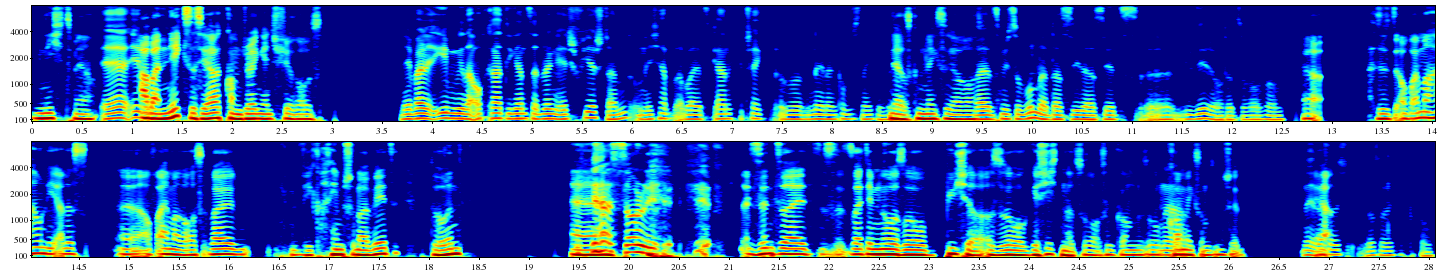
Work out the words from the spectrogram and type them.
nichts mehr. Eben. Aber nächstes Jahr kommt Dragon Age 4 raus. Ne, weil eben da auch gerade die ganze Zeit Dragon Age 4 stand und ich habe aber jetzt gar nicht gecheckt. Also, ne, dann kommt es nächstes Jahr. Ja, das kommt nächstes Jahr raus. Weil es mich so wundert, dass sie das jetzt, äh, die Serie auch dazu raushauen. Also jetzt auf einmal hauen die alles äh, auf einmal raus, weil, wie gerade eben schon erwähnt, du Hund, äh, ja, sorry. sind seit, seitdem nur so Bücher, also so Geschichten dazu rausgekommen, so Ja. Comics und so ein Shit. Ne, das Ja. habe ich, das hab ich mitbekommen.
